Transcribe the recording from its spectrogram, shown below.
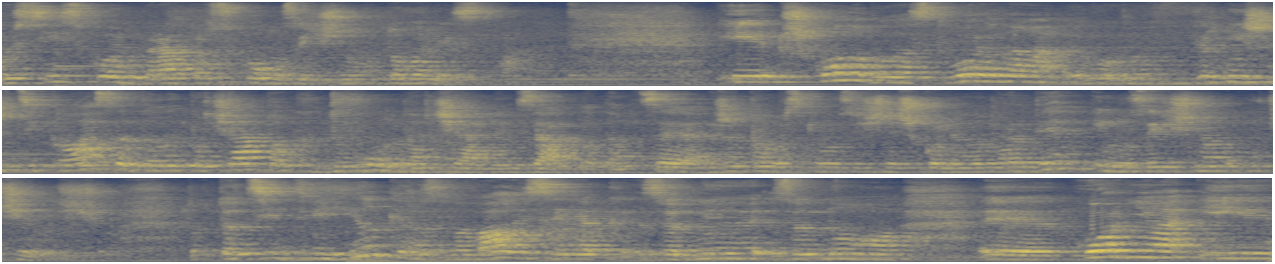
Російського імператорського музичного товариства. І школа була створена, вірніше, ці класи дали початок двом навчальним закладам: це Житомирській музичній школі номер 1 і музичному училищу. Тобто ці дві гілки розвивалися як з однієї з одного е, корня і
